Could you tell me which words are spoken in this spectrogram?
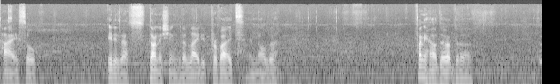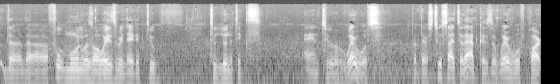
high, so it is astonishing the light it provides and all the funny how the the the the full moon was always related to to lunatics and to werewolves but there's two sides to that because the werewolf part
